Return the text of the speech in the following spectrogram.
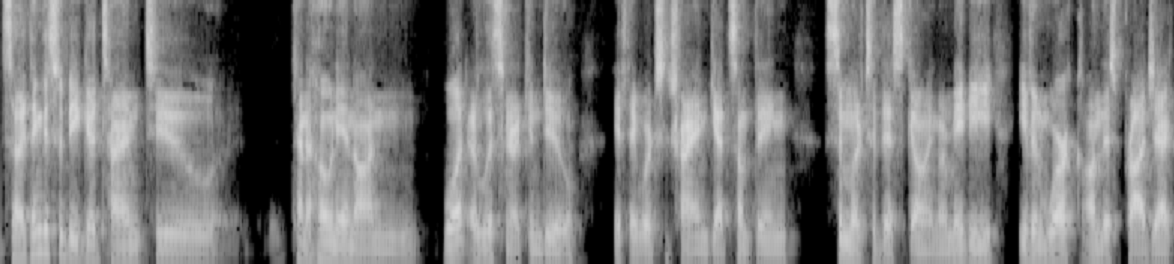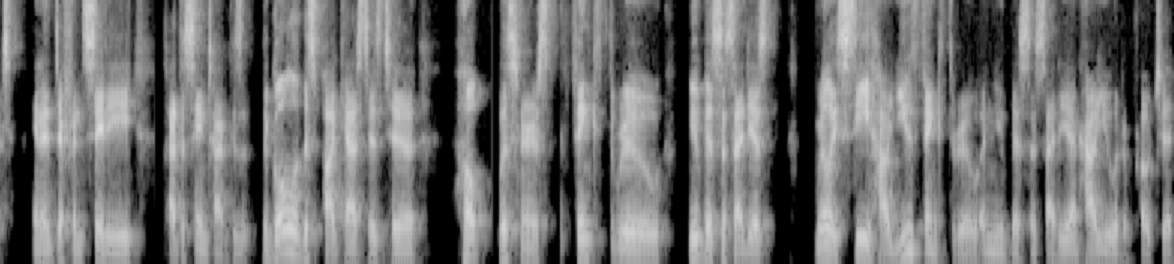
So I think this would be a good time to kind of hone in on what a listener can do if they were to try and get something similar to this going, or maybe even work on this project in a different city at the same time? Because the goal of this podcast is to help listeners think through new business ideas, really see how you think through a new business idea and how you would approach it.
